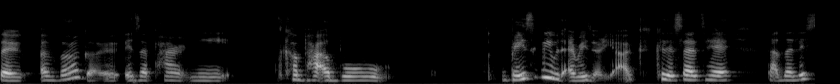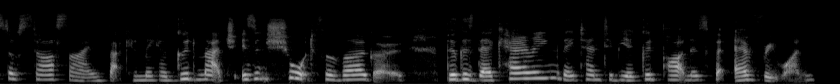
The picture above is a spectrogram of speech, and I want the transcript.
So a Virgo is apparently compatible basically with every zodiac because it says here that the list of star signs that can make a good match isn't short for Virgo because they're caring, they tend to be a good partners for everyone.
